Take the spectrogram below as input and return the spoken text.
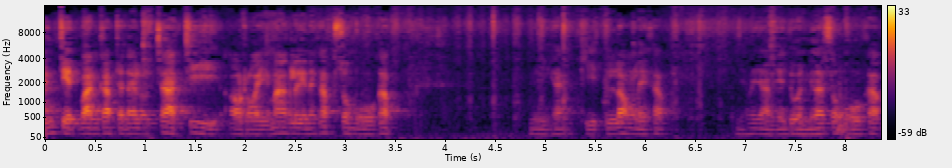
ถึงเจ็ดวันครับจะได้รสชาติที่อร่อยมากเลยนะครับส้มโอครับ นี่ครับกรีดเป็นร่องเลยครับพยายามจะโดนเนื้อส้มโอครับ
